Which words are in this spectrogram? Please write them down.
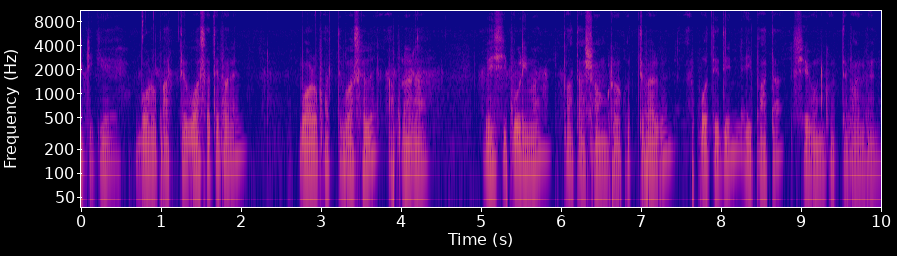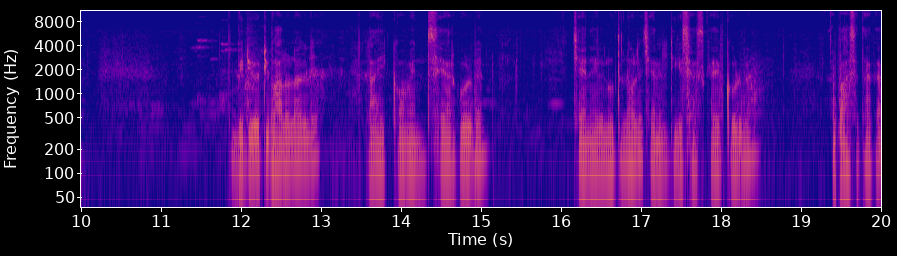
এটিকে বড় পাত্রেও বসাতে পারেন। বড় পাত্রে বসালে আপনারা বেশি পরিমাণ পাতা সংগ্রহ করতে পারবেন আর প্রতিদিন এই পাতা সেবন করতে পারবেন। তো ভিডিওটি ভালো লাগলে লাইক, কমেন্ট শেয়ার করবেন। চ্যানেল নতুন হলে চ্যানেলটিকে সাবস্ক্রাইব করবেন। পাশে থাকা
